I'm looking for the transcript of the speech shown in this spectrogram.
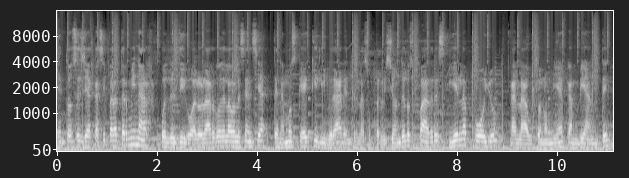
Entonces ya casi para terminar, pues les digo, a lo largo de la adolescencia tenemos que equilibrar entre la supervisión de los padres y el apoyo a la autonomía cambiante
